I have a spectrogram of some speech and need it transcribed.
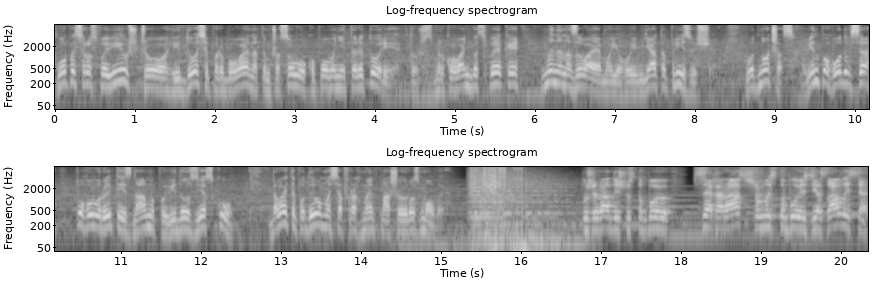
Хлопець розповів, що і досі перебуває на тимчасово окупованій території. Тож з міркувань безпеки ми не називаємо його ім'я та прізвище. Водночас він погодився поговорити із нами по відеозв'язку. Давайте подивимося фрагмент нашої розмови. Дуже радий, що з тобою все гаразд, що ми з тобою зв'язалися.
